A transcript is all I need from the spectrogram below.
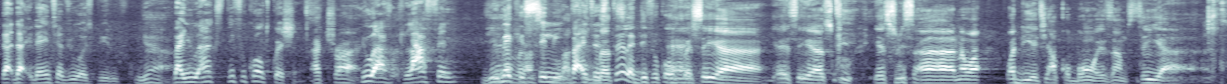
That, that the interview was beautiful. Yeah. But you asked difficult questions. I tried. You asked laughing. you make it silly, but laughing, it is still a difficult eh, question. Say, uh, yeah, say, uh, school. Yes, Chris, uh, now what the Bon exam? Say, uh, say, say,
